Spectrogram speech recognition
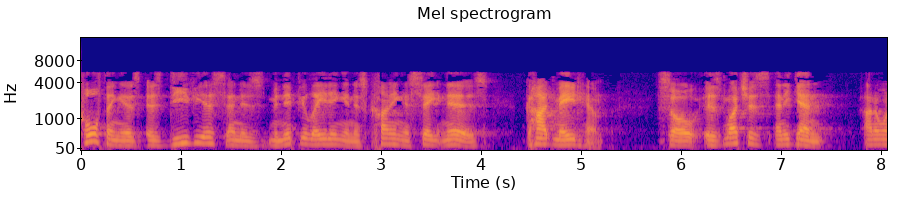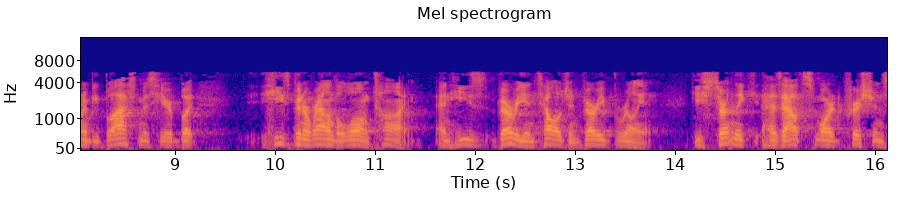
cool thing is, as devious and as manipulating and as cunning as Satan is, God made him. So as much as, and again, I don't want to be blasphemous here, but he's been around a long time, and he's very intelligent, very brilliant. He certainly has outsmarted Christians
